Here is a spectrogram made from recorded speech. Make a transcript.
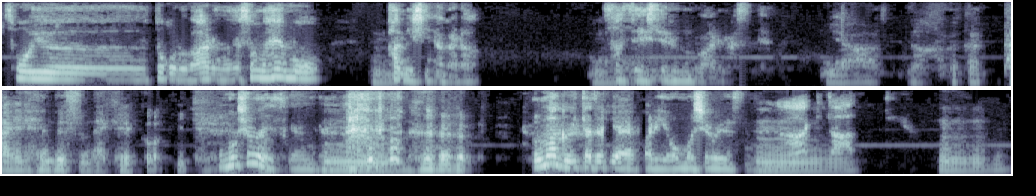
そういうところがあるので、その辺も加味しながら撮影してる部分はありますね。いやなかなか大変ですね、結構。面白いですよね。うまくいったときはやっぱり面白いですね。ああ、来たっていう。うん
